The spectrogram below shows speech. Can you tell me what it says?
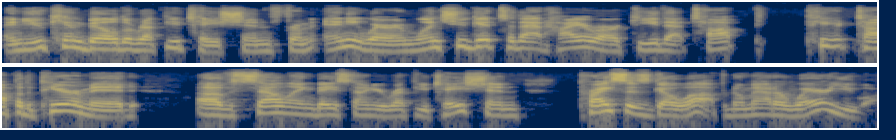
And you can build a reputation from anywhere. And once you get to that hierarchy, that top top of the pyramid of selling based on your reputation, prices go up no matter where you are.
